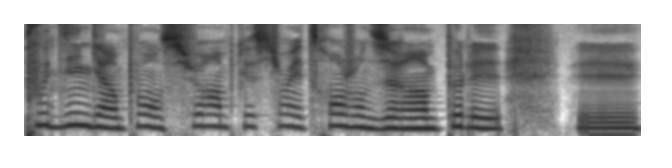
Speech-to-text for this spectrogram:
pudding un peu en surimpression étrange, on dirait un peu les. les-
